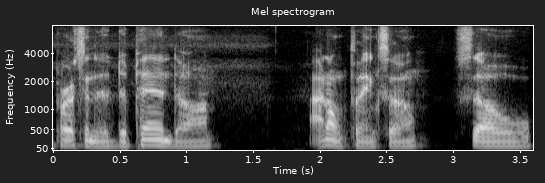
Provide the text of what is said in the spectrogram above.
person to depend on. I don't think so. So,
